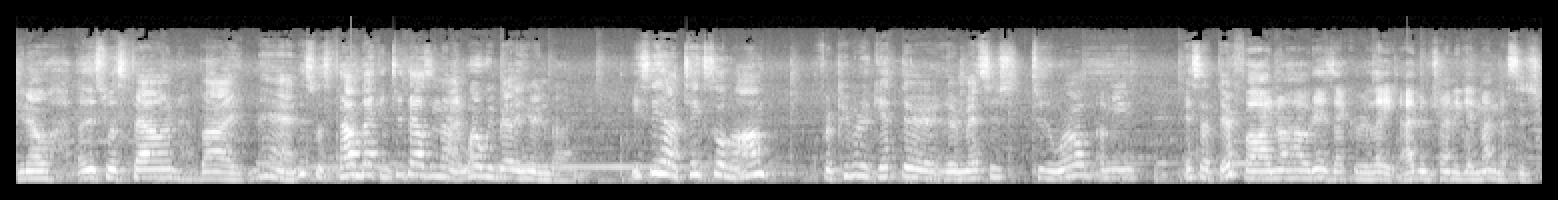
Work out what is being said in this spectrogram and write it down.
You know, uh, this was found by man. This was found back in 2009. Why are we barely hearing about it? You see how it takes so long for people to get their their message to the world? I mean, it's not their fault. I know how it is. I can relate. I've been trying to get my message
